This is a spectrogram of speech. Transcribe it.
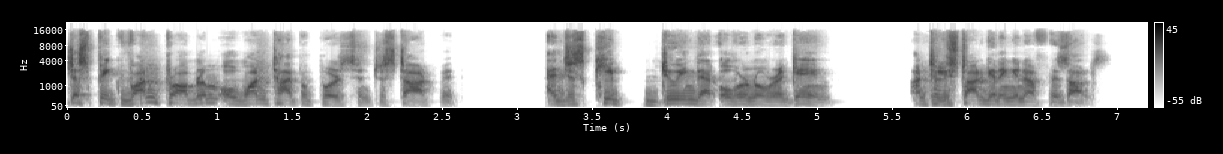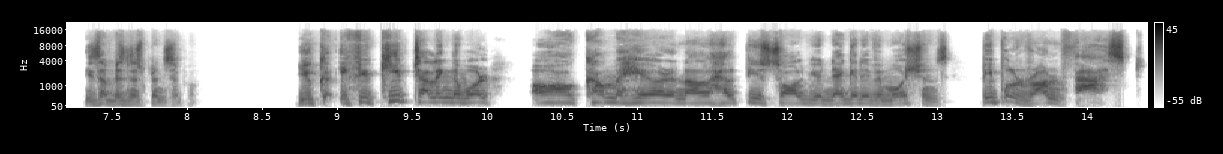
just pick one problem or one type of person to start with and just keep doing that over and over again until you start getting enough results. These are business principles. You, if you keep telling the world, oh, come here and I'll help you solve your negative emotions, people run fast.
